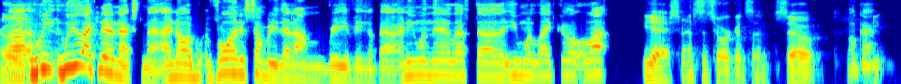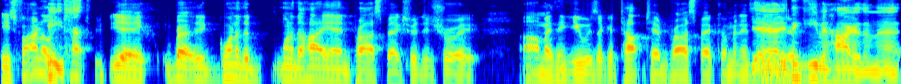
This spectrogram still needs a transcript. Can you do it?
Oh, uh, yeah. uh, who who you like there next, Matt? I know Vaughn is somebody that I'm raving about. Anyone there left uh, that you would like a, a lot? Yeah, Spencer Torkelson. So okay, he's finally yeah, but one of the one of the high end prospects for Detroit. Um, I think he was like a top 10 prospect coming into Yeah, I think even higher than that.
